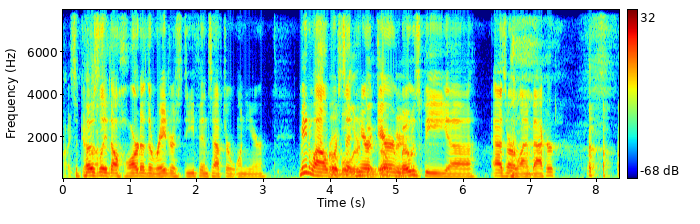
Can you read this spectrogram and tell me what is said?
oh supposedly God. the heart of the Raiders defense after one year. Meanwhile, Pro we're sitting here, Denzel Aaron Perryman. Mosby uh, as our linebacker.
